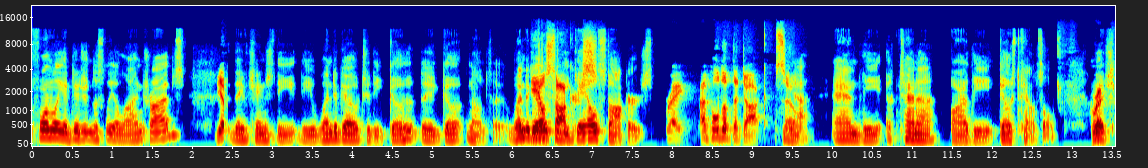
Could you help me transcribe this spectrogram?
formerly indigenously aligned tribes. Yep. They've changed the the Wendigo to the go the go no the Wendigo Gale to Stalkers. the Gale Stalkers. Right. I pulled up the doc. So Yeah, and the Uktena are the Ghost Council. correct.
